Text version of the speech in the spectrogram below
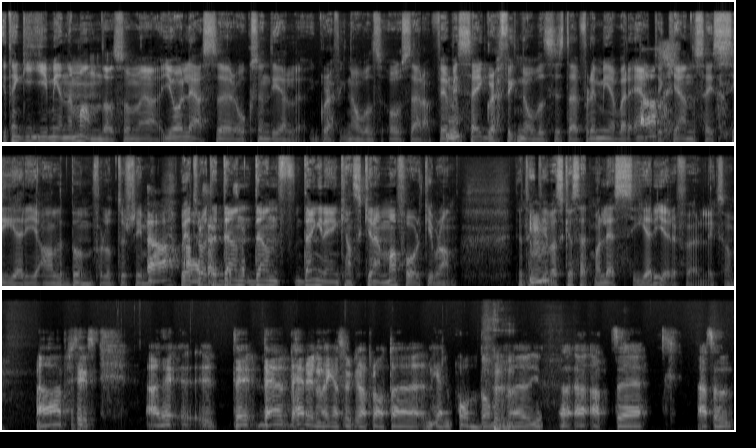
jag tänker gemene man då, som jag, jag läser också en del graphic novels och sådär. För jag vill mm. säga graphic novels istället, för det är mer vad det är, ja. tycker jag, än att säga seriealbum, förlåt Shima. Ja, och jag tror ja, att den, den, den grejen kan skrämma folk ibland. Jag tänkte, mm. vad ska jag sätta mig och läsa serier för liksom? Ja, precis. Ja, det, det, det, det här är något jag skulle kunna prata en hel podd om. Just, att, alltså,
